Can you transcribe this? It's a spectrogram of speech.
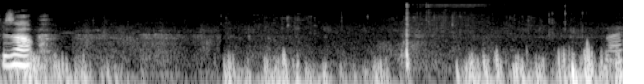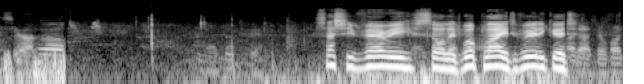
She's up. Nice, you're up. It's actually very solid. Well played. Really good. Come on,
